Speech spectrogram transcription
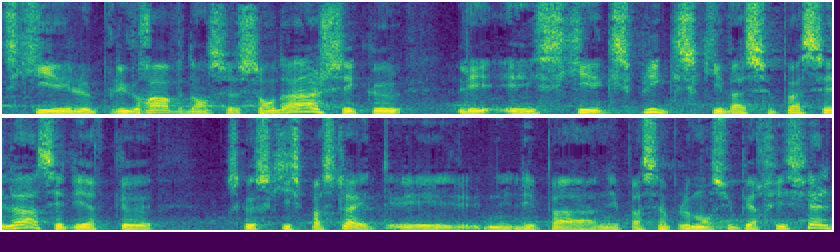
ce qui est le plus grave dans ce sondage, c'est que les, ce qui explique ce qui va se passer là, c'est-à-dire que parce que ce qui se passe là n'est pas, pas simplement superficiel,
